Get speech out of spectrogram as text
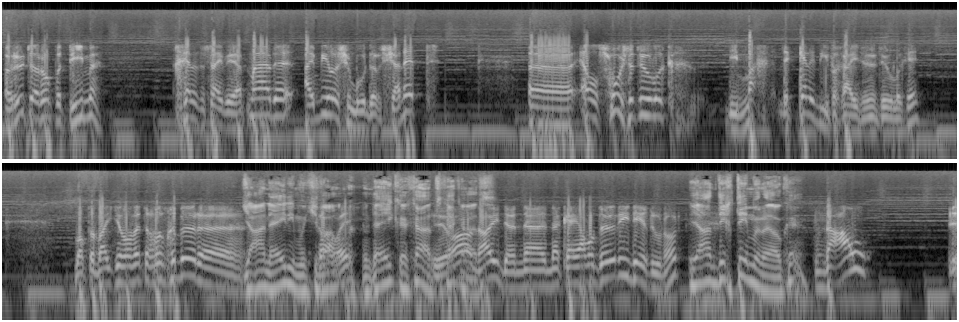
Ruud en Rob het Diemen. Gerrit de Steven uit Muiden. Emiele zijn moeder Jeannette. Eh Els Goes natuurlijk. Die mag, kan ik niet vergeten natuurlijk, hè. Want dan weet je wel wat er gaat gebeuren. Ja, nee, die moet je wel... hè? Nee, kijk uit, kijk Ja, uit. nee, dan, eh, dan kan je alle deuren niet dicht doen, hoor. Ja, dicht timmeren ook, hè? Nou.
